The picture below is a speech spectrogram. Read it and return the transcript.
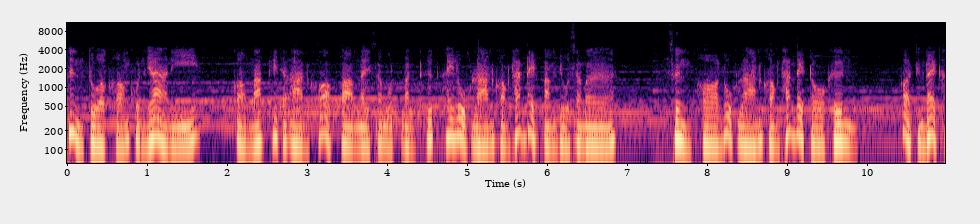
ซึ่งตัวของคุณย่านี้ก็มักที่จะอ่านข้อความในสมุดบันทึกให้ลูกหลานของท่านได้ฟังอยู่เสมอ ซึ่งพอลูกหลานของท่านได้โตขึ้น ก็จึงได้ค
